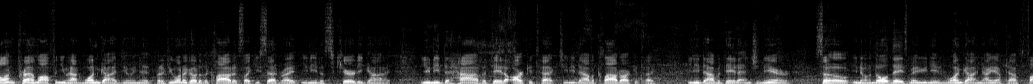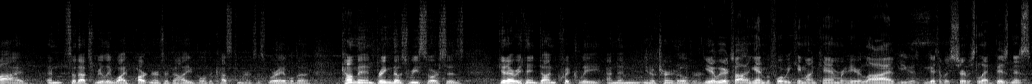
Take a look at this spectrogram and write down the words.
on-prem, often you had one guy doing it, but if you want to go to the cloud, it's like you said, right? You need a security guy, you need to have a data architect, you need to have a cloud architect, you need to have a data engineer. So, you know, in the old days, maybe you needed one guy, now you have to have five, and so that's really why partners are valuable to customers, is we're able to come in, bring those resources, get everything done quickly, and then you know, turn it over. You know, we were talking again before we came on camera here live, you guys, you guys have a service-led business,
